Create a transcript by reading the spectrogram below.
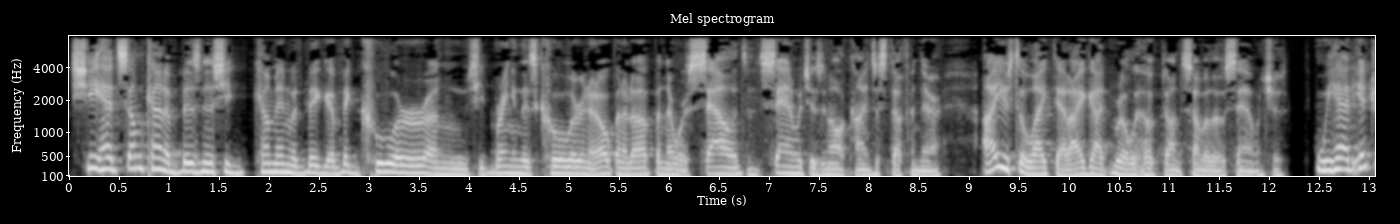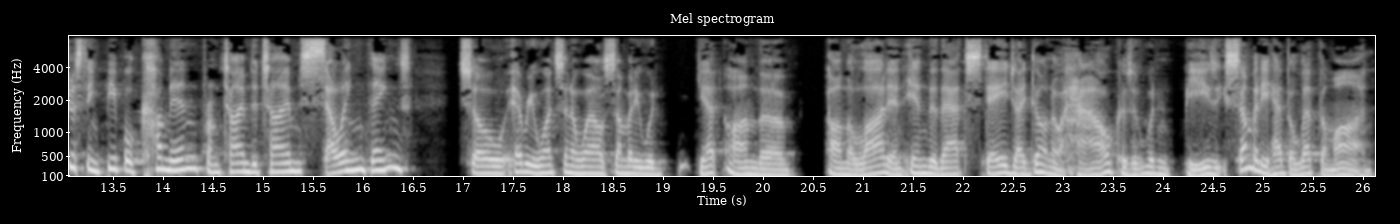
she had some kind of business. She'd come in with big a big cooler, and she'd bring in this cooler and I'd open it up, and there were salads and sandwiches and all kinds of stuff in there. I used to like that. I got really hooked on some of those sandwiches. We had interesting people come in from time to time selling things. So every once in a while, somebody would get on the on the lot and into that stage. I don't know how because it wouldn't be easy. Somebody had to let them on.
